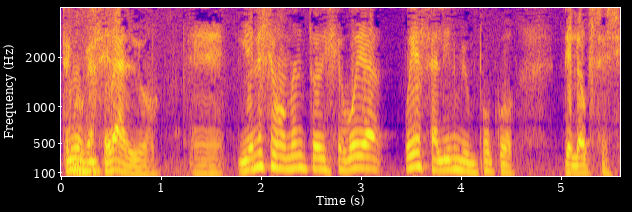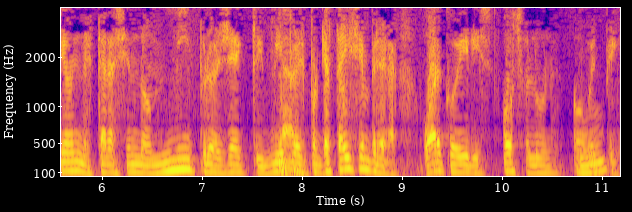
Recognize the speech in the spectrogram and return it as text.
tengo que hacer algo. Eh, y en ese momento dije, voy a, voy a salirme un poco de la obsesión de estar haciendo mi proyecto y mi Claro. proyecto, porque hasta ahí siempre era o Arco Iris, o Soluna, o Pink.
